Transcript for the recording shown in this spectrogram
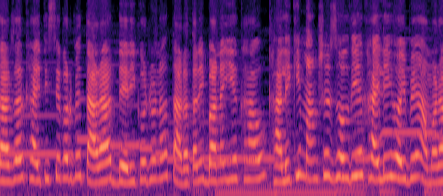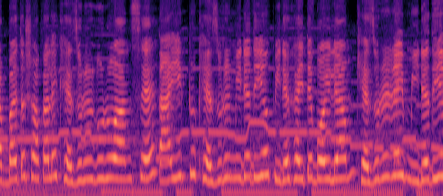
যার যার খাইতেছে করবে, তারা আর দেরি করো না, তাড়াতাড়ি বানাইয়ে খাও। খালি কি মাংসের ঝোল দিয়ে খাইলেই হইবে? আমার আব্বাই তো সকালে খেজুরের গুঁড়ো আনছে। তাই একটু খেজুরের মিডে দিয়েও পিঠে খাইতে বইলাম। খেজুরের এই মিডে দিয়ে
